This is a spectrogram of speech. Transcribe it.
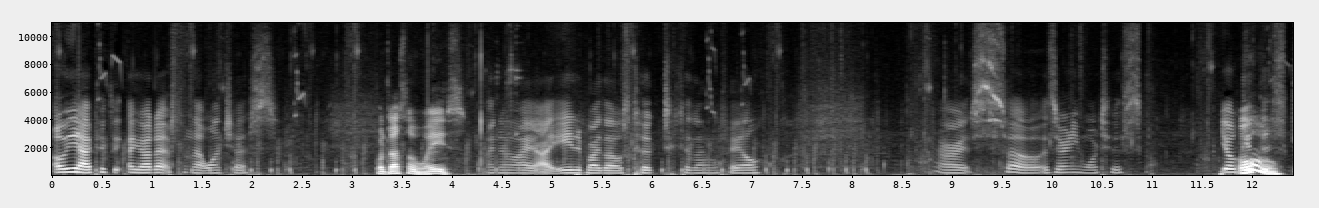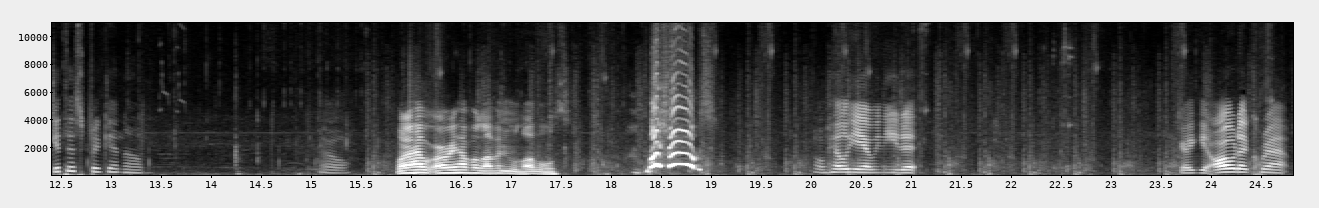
Oh yeah, I picked it. I got it from that one chest. But that's a waste. I know, I, I ate it by that was cooked because I'm a fail. Alright, so, is there any more to this? Yo, get Oh. this, get this freaking, um... Oh. Well, I have already have 11 levels. Mushrooms! Oh, hell yeah, we need it. Gotta get all that crap.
